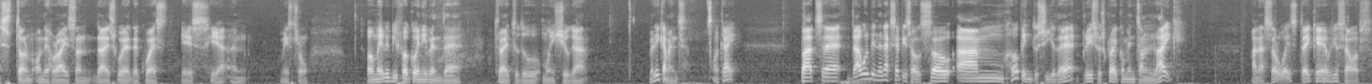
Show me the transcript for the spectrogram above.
storm on the horizon. That is where the quest is here and Mistral. Or maybe before going even there try to do moon sugar medicament okay? But uh, that will be in the next episode. So i'm hoping to see you there. Please subscribe comment and like. And as always take care of yourselves.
